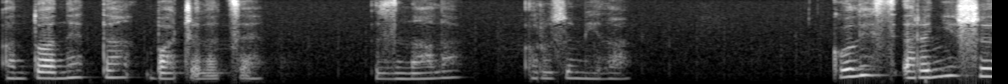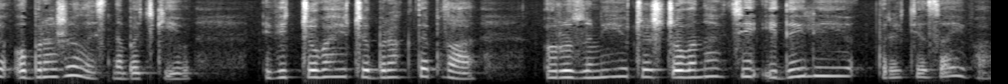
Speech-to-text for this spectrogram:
Антуанетта бачила це, знала, розуміла. Колись раніше ображалась на батьків, відчуваючи брак тепла, розуміючи, що вона в цій ідилії третя зайва,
